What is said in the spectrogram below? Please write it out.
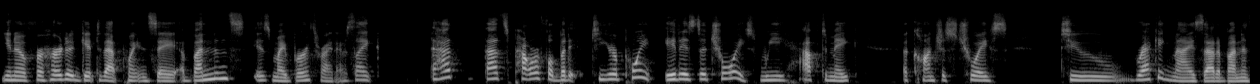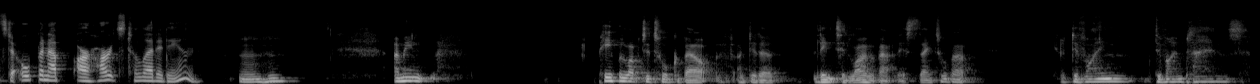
you know for her to get to that point and say abundance is my birthright i was like that that's powerful but it, to your point it is a choice we have to make a conscious choice to recognize that abundance to open up our hearts to let it in mm-hmm. i mean people love to talk about i did a linkedin live about this they talk about you know divine divine plans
